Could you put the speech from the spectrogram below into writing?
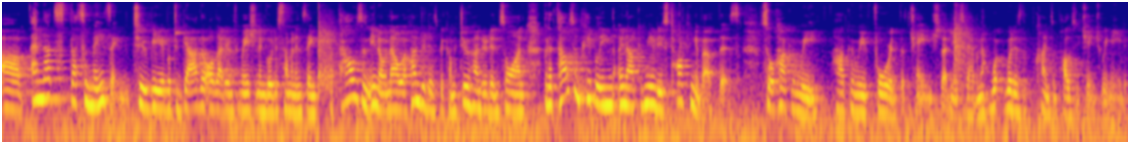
Uh, and that's that's amazing to be able to gather all that information and go to someone and saying a thousand, you know, now a hundred has become 200 and so on, but a thousand people in, in our communities talking about this. So how can we how can we forward the change that needs to happen? What, what is the kinds of policy change we need?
